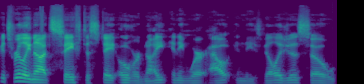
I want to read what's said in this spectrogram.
it's really not safe to stay overnight anywhere out in these villages. So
